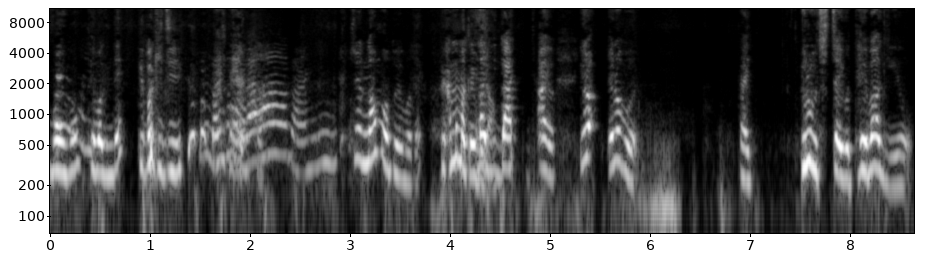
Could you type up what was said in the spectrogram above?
뭐 이거? 대박인데? 대박이지? 대박 아니. 지금 한번 더 해보자. 한 번만 더 나, 해보자. 나, 아유, 여, 여러분. 나, 여러분, 진짜 이거 대박이에요.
